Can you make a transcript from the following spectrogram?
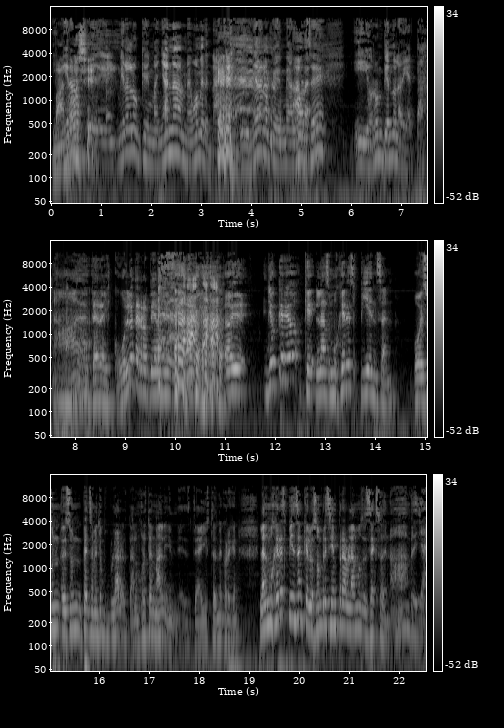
Y mira lo, que, y mira lo que mañana me voy a merendar. y mira lo que me almorcé. Y yo rompiendo la dieta. No, te del culo te rompieron. Oye, yo creo que las mujeres piensan, o es un, es un pensamiento popular, a lo mejor estoy mal, y este, ahí ustedes me corrigen. Las mujeres piensan que los hombres siempre hablamos de sexo, de no, hombre, ya,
